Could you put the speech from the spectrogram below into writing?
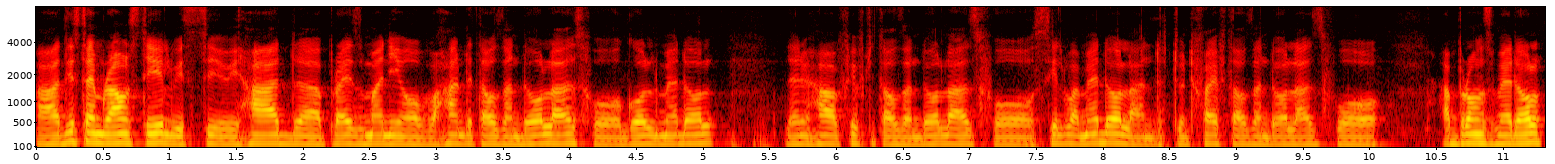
Uh, this time round still we, still, we had uh, prize money of $100,000 for gold medal. Then we have $50,000 for silver medal and $25,000 for a bronze medal.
